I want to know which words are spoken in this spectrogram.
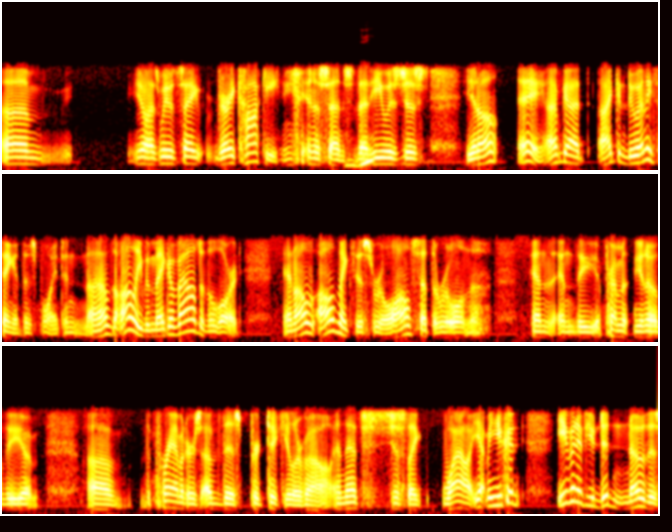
um, you know, as we would say, very cocky in a sense mm-hmm. that he was just, you know, hey, I've got, I can do anything at this point, and I'll, I'll even make a vow to the Lord, and I'll, I'll make this rule. I'll set the rule and the, and and the premise, you know, the, uh, uh, the parameters of this particular vow, and that's just like, wow. Yeah, I mean, you could, even if you didn't know this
